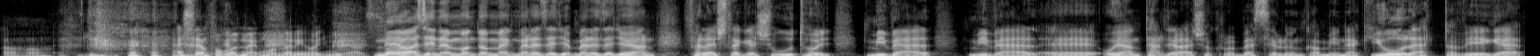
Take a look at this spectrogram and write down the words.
Aha. Ezt nem fogod megmondani, hogy mi az. Nem, azért nem mondom meg, mert ez egy, mert ez egy olyan felesleges út, hogy mivel, mivel ö, olyan tárgyalásokról beszélünk, aminek jó lett a vége,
